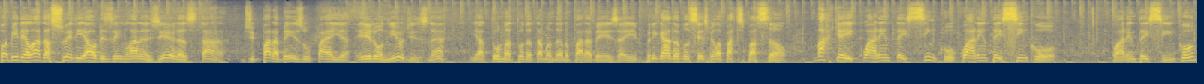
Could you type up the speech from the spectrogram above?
Família lá da Sueli Alves em Laranjeiras, tá de parabéns o pai Eronildes, né? E a turma toda tá mandando parabéns aí. Obrigado a vocês pela participação. Marque aí 45, 45, 45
